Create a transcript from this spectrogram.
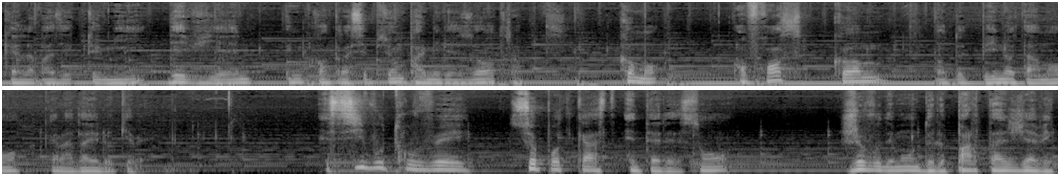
que la vasectomie devienne une contraception parmi les autres, comme en France comme dans d'autres pays, notamment Canada et le Québec. Et si vous trouvez ce podcast intéressant, je vous demande de le partager avec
